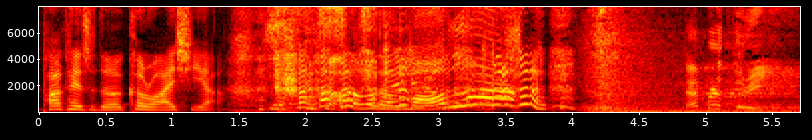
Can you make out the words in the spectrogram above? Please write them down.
Podcast 的克罗埃西亚，什么了？Number three。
